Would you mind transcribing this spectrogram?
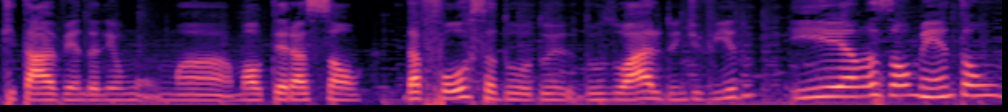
que tá havendo ali um- uma, uma alteração da força do, do, do usuário, do indivíduo, e elas aumentam,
